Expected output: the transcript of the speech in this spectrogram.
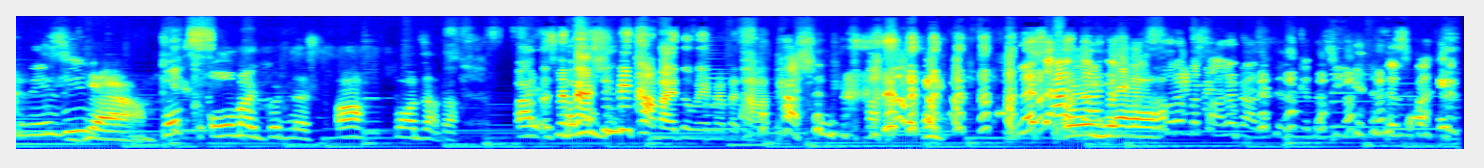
crazy Yeah. book. Yes. Oh my goodness. Ah, बहुत ज़्यादा. I- उसमें Mariam, पैशन भी था by the way मैं बता दूं passion भी था. Let's add Oh, that. yeah. थोड़ा मसाला डाल देते हैं इसके अंदर, ठीक है? This passion.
